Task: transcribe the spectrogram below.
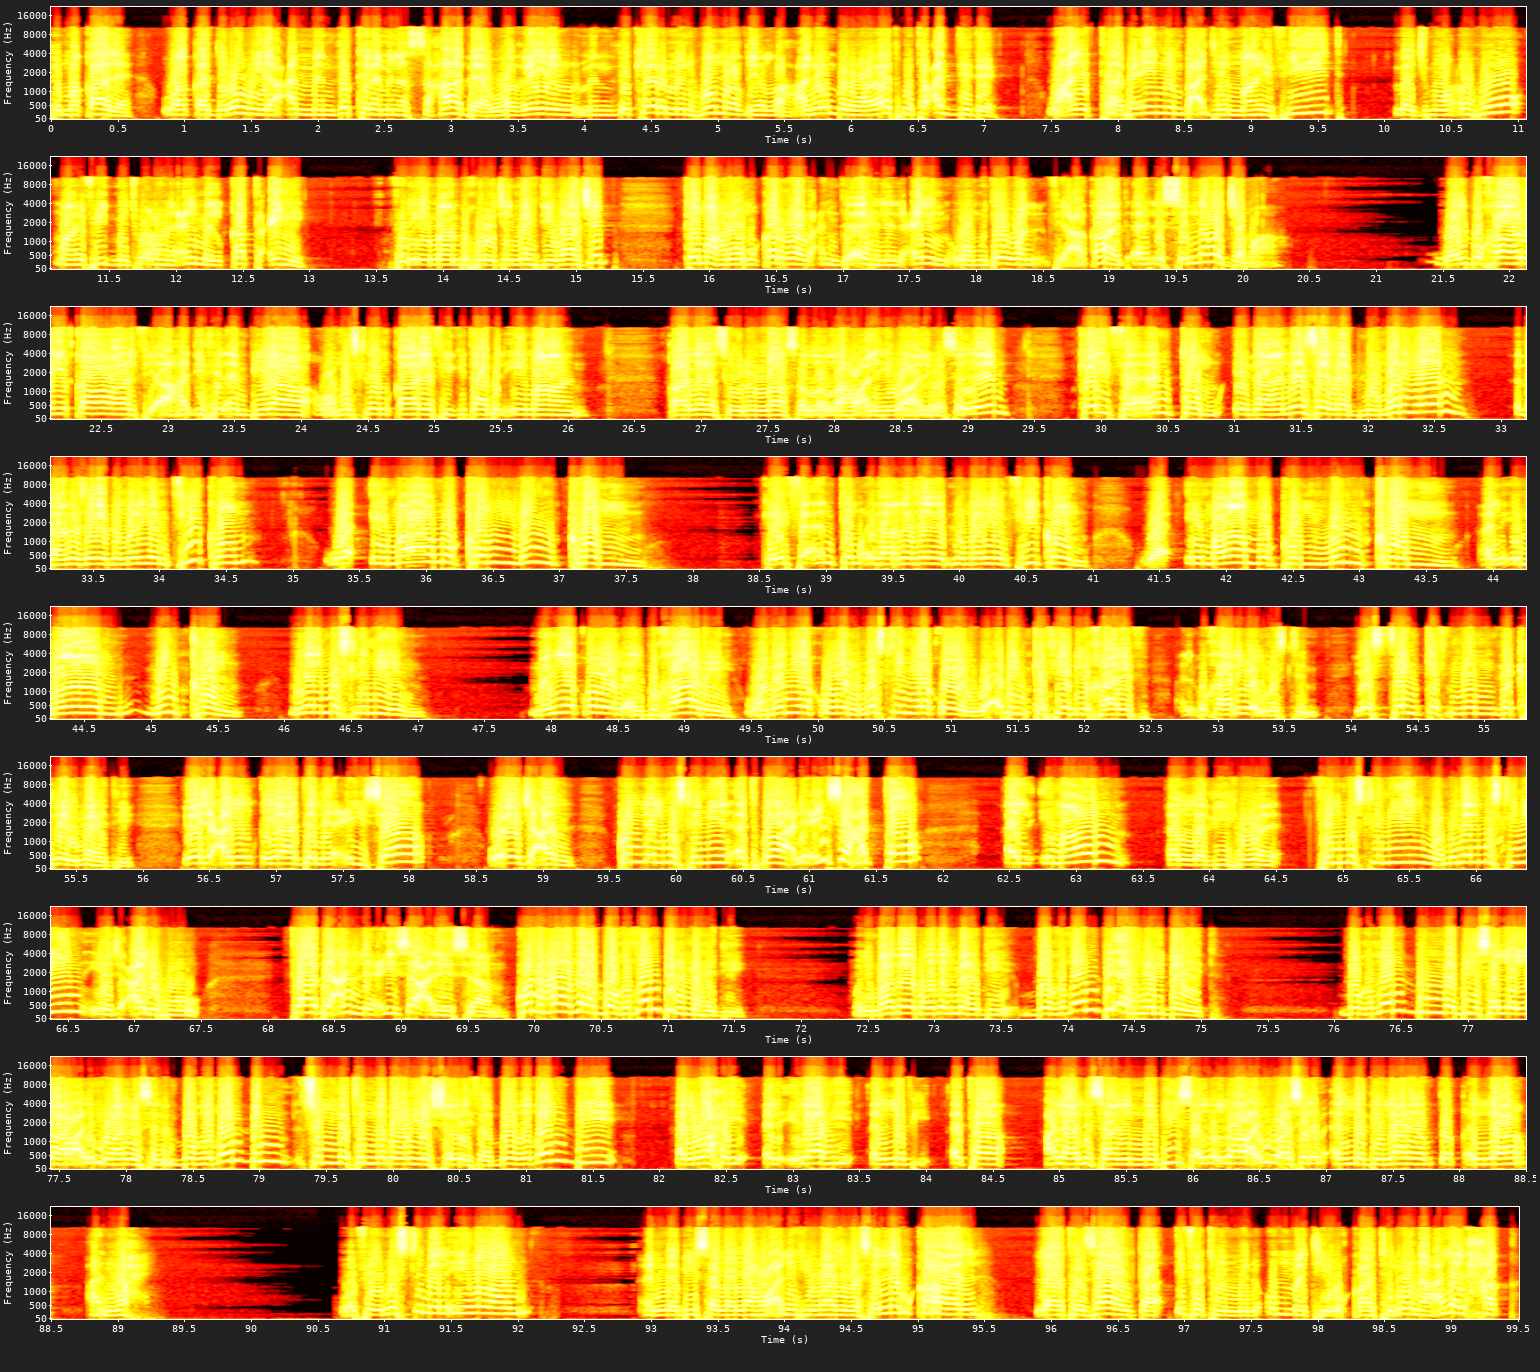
ثم قال وقد روي عن من ذكر من الصحابة وغير من ذكر منهم رضي الله عنهم بروايات متعددة. وعن التابعين من بعدهم ما يفيد مجموعه ما يفيد مجموعه العلم القطعي فالإيمان بخروج المهدي واجب كما هو مقرر عند أهل العلم ومدون في عقائد أهل السنة والجماعة. والبخاري قال في أحاديث الأنبياء ومسلم قال في كتاب الإيمان قال رسول الله صلى الله عليه وآله وسلم كيف أنتم إذا نزل ابن مريم إذا نزل ابن مريم فيكم وإمامكم منكم. كيف أنتم إذا نزل ابن مريم فيكم؟ وإمامكم منكم. الإمام منكم من المسلمين. من يقول؟ البخاري. ومن يقول؟ مسلم يقول. وابن كثير يخالف البخاري والمسلم. يستنكف من ذكر المهدي. يجعل القيادة لعيسى ويجعل كل المسلمين أتباع لعيسى حتى الإمام الذي هو في المسلمين ومن المسلمين يجعله تابعا لعيسى عليه السلام. كل هذا بغضا بالمهدي. ولماذا يبغض المهدي؟ بغضا بأهل البيت. بغضا بالنبي صلى الله عليه وآله وسلم. بغضا بالسنة النبوية الشريفة. بغضا بالوحي الإلهي الذي أتى على لسان النبي صلى الله عليه وسلم الذي لا ينطق إلا عن وحي. وفي مسلم الإيمان النبي صلى الله عليه وآله وسلم قال لا تزال طائفة من أمتي يقاتلون على الحق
